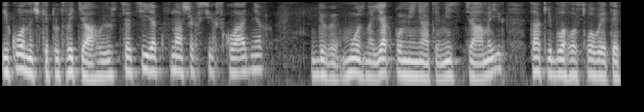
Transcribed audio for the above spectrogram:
Іконочки тут витягуєш. Це ці, як в наших всіх складнях. Диви, можна як поміняти місцями їх, так і благословити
